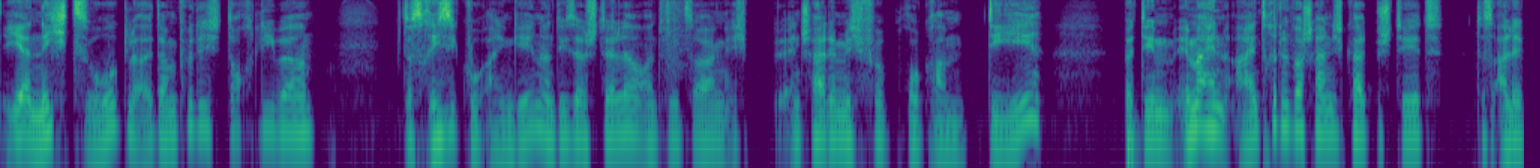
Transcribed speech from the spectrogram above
eher nicht so. Dann würde ich doch lieber das Risiko eingehen an dieser Stelle und würde sagen, ich entscheide mich für Programm D, bei dem immerhin ein Drittel Wahrscheinlichkeit besteht, dass alle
